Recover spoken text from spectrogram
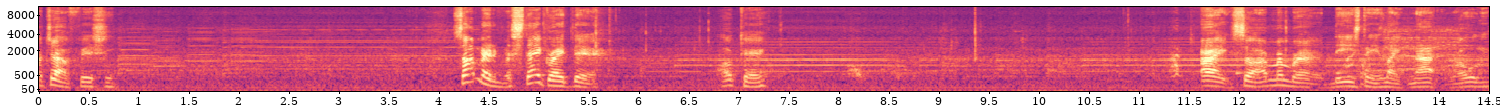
Watch out, fishy. So I made a mistake right there. Okay. Alright, so I remember these things like not rolling.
